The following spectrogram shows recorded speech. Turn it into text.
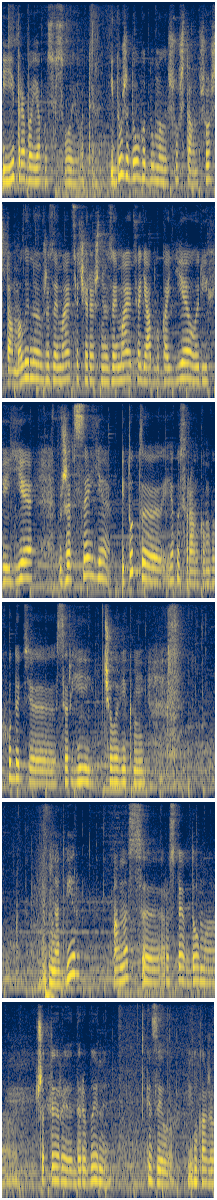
її треба якось освоювати. І дуже довго думали, що ж там, що ж там. Малиною вже займаються черешнею, займаються яблука, є горіхи, є, вже все є. І тут е, якось ранком виходить е, Сергій, чоловік мій, на двір, а в нас е, росте вдома чотири деревини кизилу. І він каже:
